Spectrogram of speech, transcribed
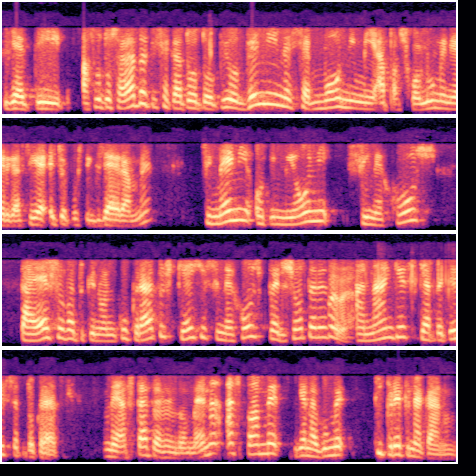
γιατί αυτό το 40% το οποίο δεν είναι σε μόνιμη απασχολούμενη εργασία έτσι όπως την ξέραμε, σημαίνει ότι μειώνει συνεχώς τα έσοδα του κοινωνικού κράτους και έχει συνεχώς περισσότερες Βέβαια. ανάγκες και απαιτήσεις από το κράτος. Με αυτά τα δεδομένα ας πάμε για να δούμε τι πρέπει να κάνουμε.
